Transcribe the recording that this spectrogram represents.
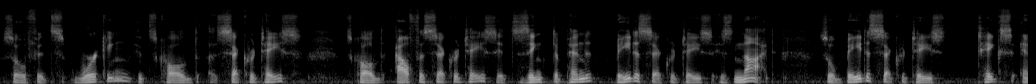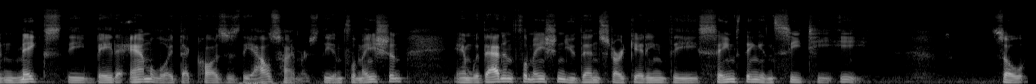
So if it's working, it's called secretase. It's called alpha secretase. It's zinc dependent. Beta secretase is not. So beta secretase takes and makes the beta amyloid that causes the Alzheimer's, the inflammation. And with that inflammation, you then start getting the same thing in CTE. So,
